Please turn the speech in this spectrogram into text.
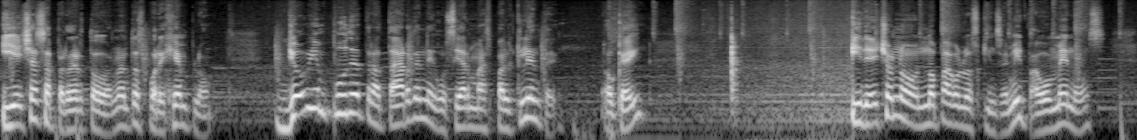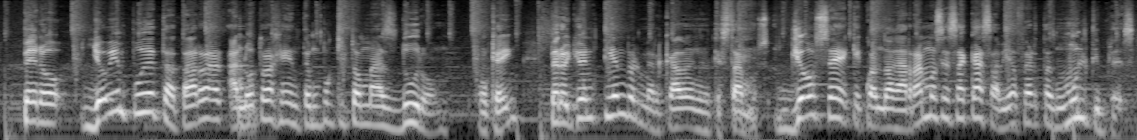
y echas a perder todo, ¿no? Entonces, por ejemplo, yo bien pude tratar de negociar más para el cliente, ¿ok? Y de hecho no, no pago los 15 mil, pago menos. Pero yo bien pude tratar al otro agente un poquito más duro, ¿ok? Pero yo entiendo el mercado en el que estamos. Yo sé que cuando agarramos esa casa había ofertas múltiples.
